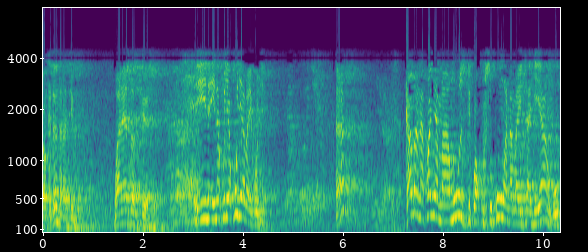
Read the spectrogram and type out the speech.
Okay tena taratibu. Bwana yesu asifiwe. Inakuja kuja ama ikuji eh? Kama nafanya maamuzi kwa kusukumwa na mahitaji yangu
